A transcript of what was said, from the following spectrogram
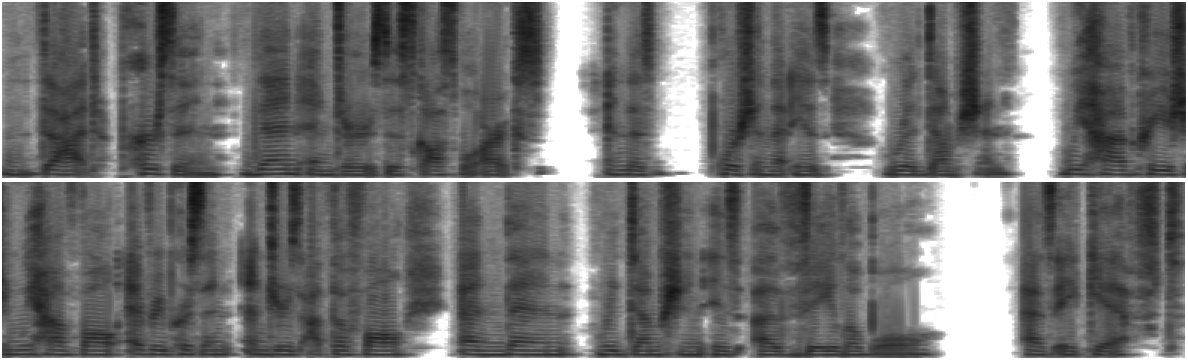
that person then enters this gospel arcs in this portion that is redemption. We have creation, we have fall, every person enters at the fall, and then redemption is available as a gift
